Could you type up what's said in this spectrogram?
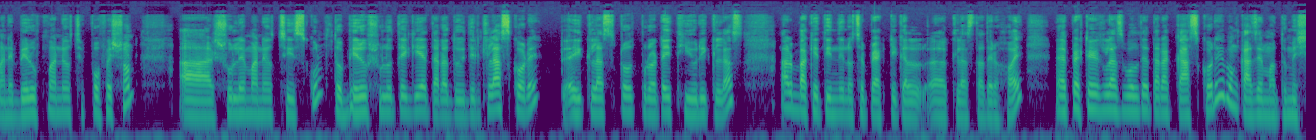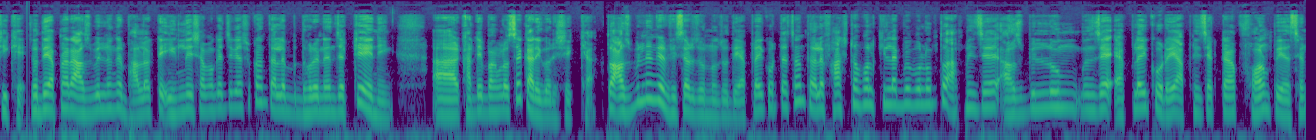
মানে বেরুফ মানে হচ্ছে প্রফেশন আর শুলে মানে হচ্ছে স্কুল তো বেরুফ শুলুতে গিয়ে তারা দুই দিন ক্লাস করে। এই ক্লাসটা পুরোটাই থিওরি ক্লাস, আর বাকি তিন দিন হচ্ছে প্র্যাকটিক্যাল ক্লাস তাদের হয়। প্র্যাকটিক্যাল ক্লাস বলতে তারা কাজ করে এবং কাজের মাধ্যমে শিখে। যদি আপনারা আউসবিল্ডিং এর ভালো একটা ইংলিশ আমাকে জিজ্ঞাসা করেন, তাহলে ধরে নেন যে ট্রেনিং, আর খাঁটি বাংলা হচ্ছে কারিগরি শিক্ষা। তো আউসবিল্ডিং এর ভিসার জন্য যদি অ্যাপ্লাই করতে চান, তাহলে ফার্স্ট অফ অল কি লাগবে বলুন তো? আপনি যে আউসবিল্ডিং যে অ্যাপ্লাই করে আপনি যে একটা ফর্ম পেয়েছেন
